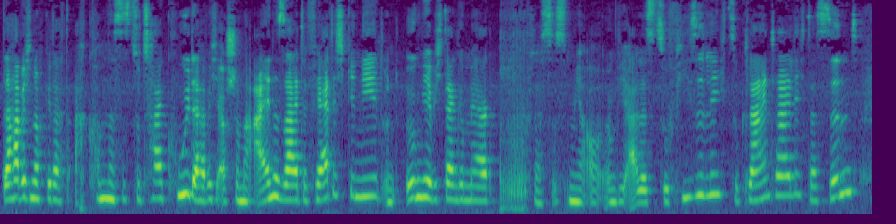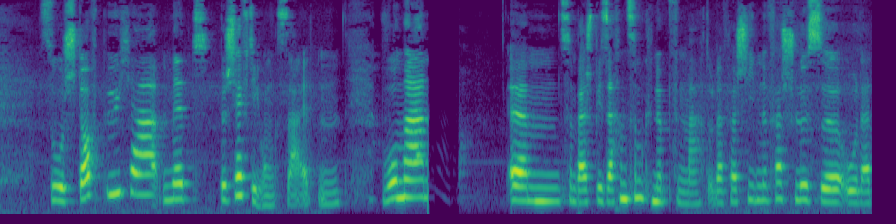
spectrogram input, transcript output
da habe ich noch gedacht, ach komm, das ist total cool. Da habe ich auch schon mal eine Seite fertig genäht und irgendwie habe ich dann gemerkt, pff, das ist mir auch irgendwie alles zu fieselig, zu kleinteilig. Das sind so Stoffbücher mit Beschäftigungsseiten, wo man ähm, zum Beispiel Sachen zum Knüpfen macht oder verschiedene Verschlüsse oder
